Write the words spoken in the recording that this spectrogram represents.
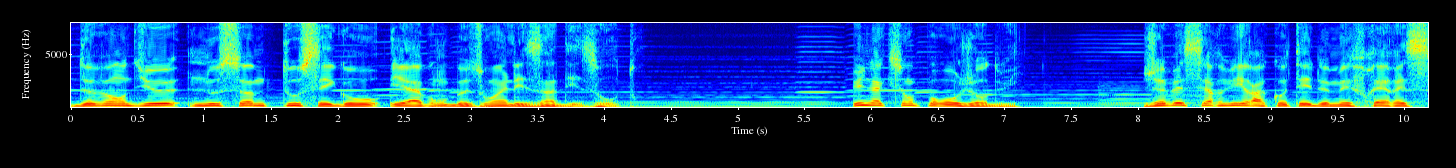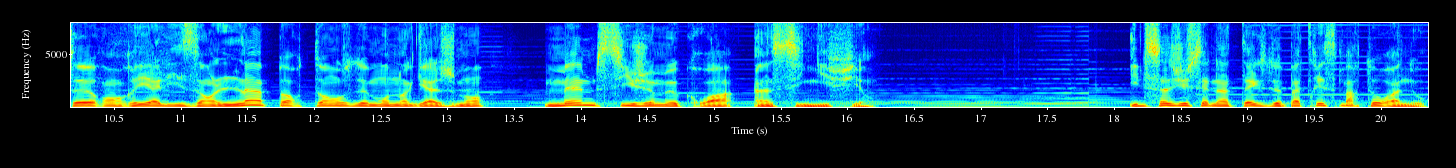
devant Dieu, nous sommes tous égaux et avons besoin les uns des autres. Une action pour aujourd'hui. Je vais servir à côté de mes frères et sœurs en réalisant l'importance de mon engagement même si je me crois insignifiant. Il s'agissait d'un texte de Patrice Martorano.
